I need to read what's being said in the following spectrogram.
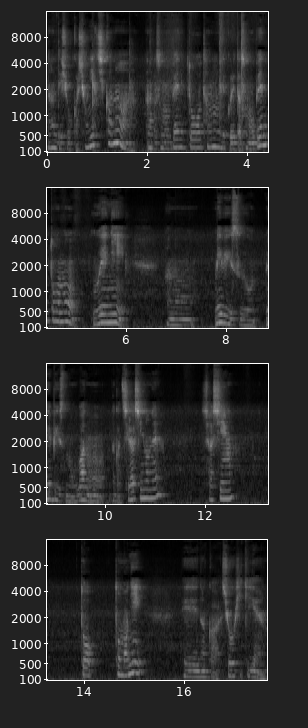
何でしょうか初日かななんかそのお弁当を頼んでくれたそのお弁当の上にあのメビウスをメビウスの輪のなんかチラシのね写真とともに、えー、なんか消費期限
